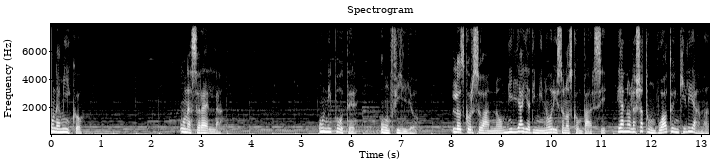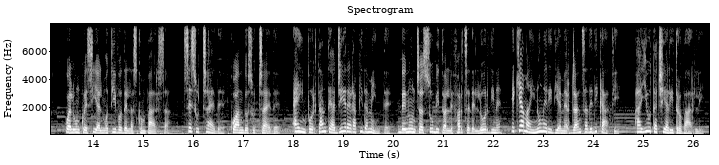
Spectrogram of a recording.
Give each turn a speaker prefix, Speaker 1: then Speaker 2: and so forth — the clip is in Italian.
Speaker 1: un amico, una sorella, un nipote, un figlio. Lo scorso anno migliaia di minori sono scomparsi e hanno lasciato un vuoto in chi li ama, qualunque sia il motivo della scomparsa. Se succede, quando succede, è importante agire rapidamente. Denuncia subito alle forze dell'ordine e chiama i numeri di emergenza dedicati. Aiutaci a ritrovarli.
